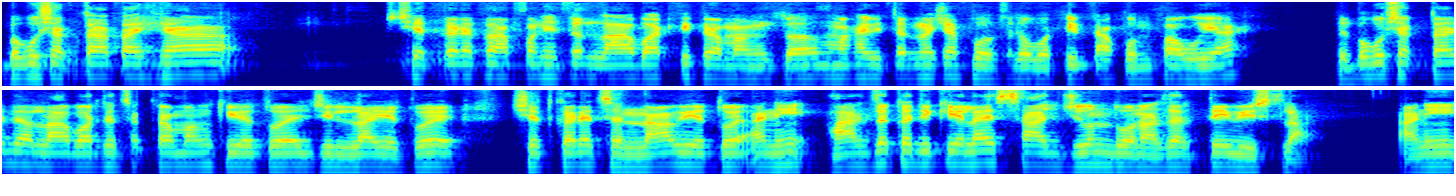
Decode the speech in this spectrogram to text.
बघू शकता आता ह्या शेतकऱ्याचा आपण इथं लाभार्थी क्रमांक महावितरणाच्या पोर्टलवरती टाकून पाहूया. तर बघू शकता त्या लाभार्थीचा क्रमांक येतोय जिल्हा येतोय शेतकऱ्याचं नाव येतोय आणि अर्ज कधी केलाय? सात जून दोन हजार तेवीस ला आणि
